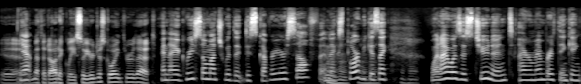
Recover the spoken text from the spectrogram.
uh, Yeah. methodically. So you're just going through that. And I agree so much with the discover yourself Mm-hmm, and explore because, like, when I was a student, I remember thinking,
